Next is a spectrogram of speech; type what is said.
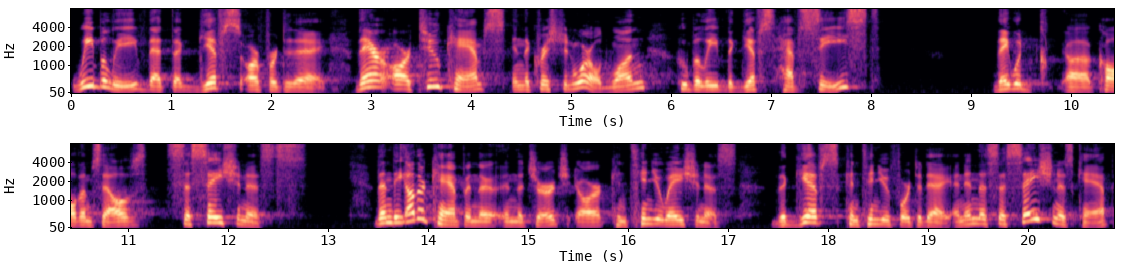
we believe that the gifts are for today. There are two camps in the Christian world one who believe the gifts have ceased, they would uh, call themselves cessationists. Then the other camp in the, in the church are continuationists. The gifts continue for today. And in the cessationist camp,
